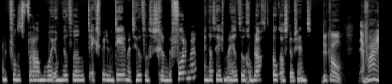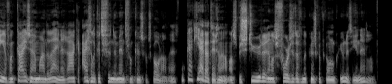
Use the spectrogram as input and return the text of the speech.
En ik vond het vooral mooi om heel veel te experimenteren met heel veel verschillende vormen. En dat heeft mij heel veel gebracht, ook als docent. Duco, de ervaringen van Keizer en Madeleine raken eigenlijk het fundament van Kunstschap aan. Hè? Hoe kijk jij daar tegenaan als bestuurder en als voorzitter van de Kunstschap Community in Nederland?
